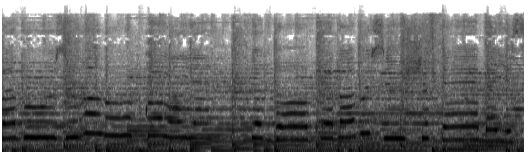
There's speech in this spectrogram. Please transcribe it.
Бабусю, голубко моя, як добре, бабусю, що в тебе є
